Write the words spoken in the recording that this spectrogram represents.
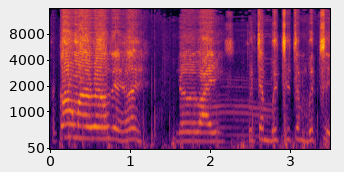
ตากล้องมาเร็วสิเฮ้ยเดินไวพึดจำบึดชึดจำบึดสิ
